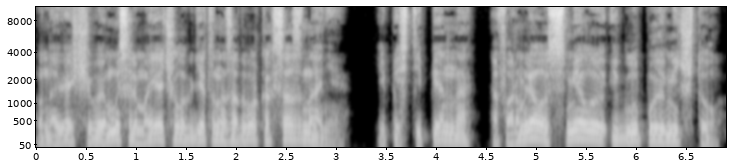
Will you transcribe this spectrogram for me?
но навязчивая мысль маячила где-то на задворках сознания и постепенно оформлялась в смелую и глупую мечту.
